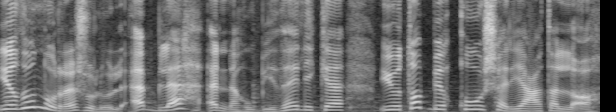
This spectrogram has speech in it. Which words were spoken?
يظن الرجل الأبله أنه بذلك يطبق شريعة الله.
